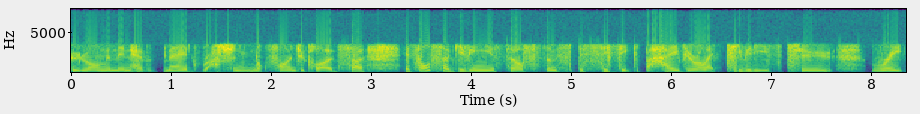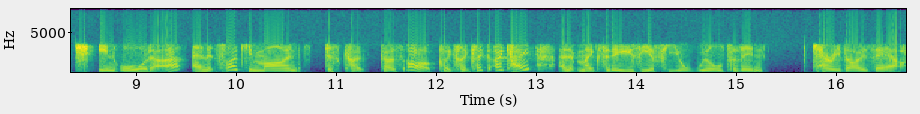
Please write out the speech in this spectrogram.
too long and then have a mad rush and not find your clothes. So it's also giving yourself some specific behavioural activities to reach in order. And it's like your mind just goes, oh, click, click, click, okay. And it makes it easier for your will to then carry those out.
